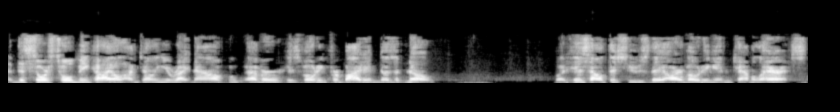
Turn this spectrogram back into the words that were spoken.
And this source told me, Kyle, I'm telling you right now, whoever is voting for Biden doesn't know but his health issues, they are voting in Kamala Harris.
